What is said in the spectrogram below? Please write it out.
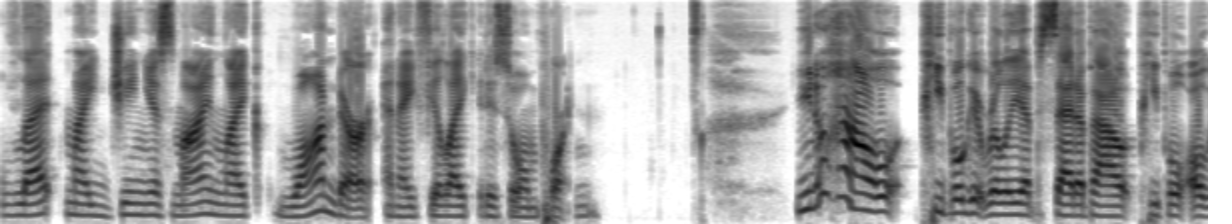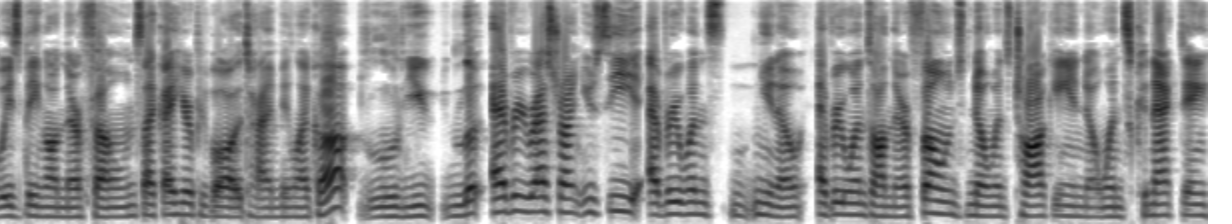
let my genius mind like wander and i feel like it is so important you know how people get really upset about people always being on their phones? Like I hear people all the time being like, "Oh, you look every restaurant you see, everyone's, you know, everyone's on their phones, no one's talking and no one's connecting."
